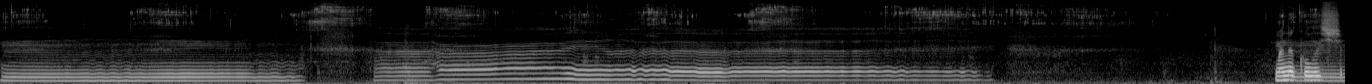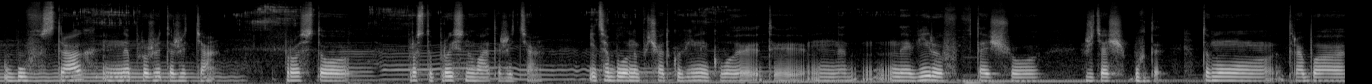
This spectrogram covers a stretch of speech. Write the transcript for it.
У мене колись був страх не прожити життя, просто, просто проіснувати життя. І це було на початку війни, коли ти не, не вірив в те, що життя ще буде. Тому треба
